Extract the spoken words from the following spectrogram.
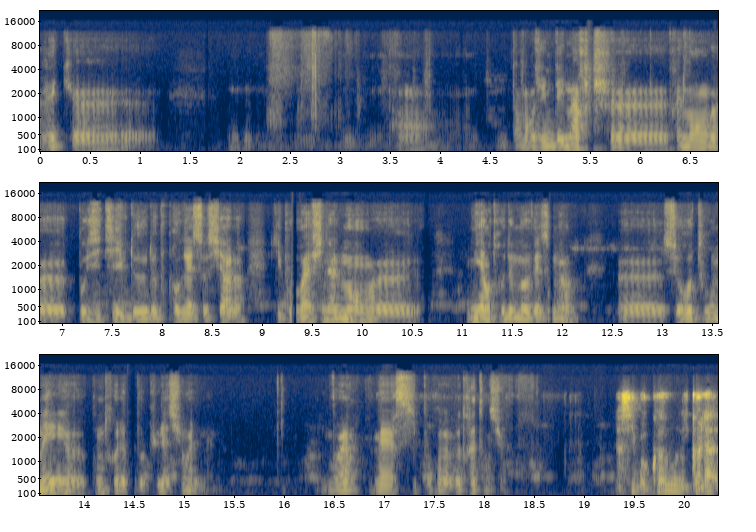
avec dans une démarche vraiment positive de, de, progrès social qui pourrait finalement mis entre de mauvaises mains, se retourner contre la population elle-même. Voilà, merci pour votre attention. Merci beaucoup, Nicolas.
